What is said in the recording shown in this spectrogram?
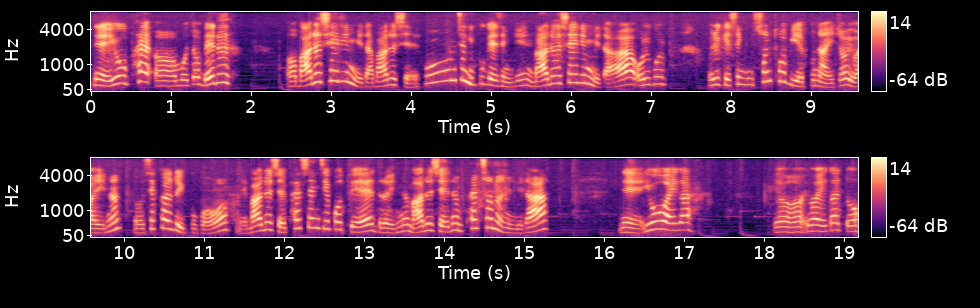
네, 요 팔, 어, 뭐죠? 메르, 어, 마르셀입니다. 마르셀. 엄청 이쁘게 생긴 마르셀입니다. 얼굴 이렇게 생긴 손톱이 예쁜 아이죠. 이 아이는 어, 색깔도 이쁘고 네, 마르셀 8cm 포트에 들어있는 마르셀은 8,000원입니다. 네, 이 아이가 이 아이가 또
